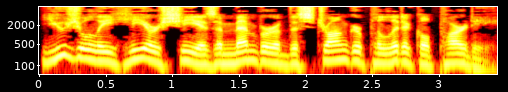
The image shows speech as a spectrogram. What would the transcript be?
Usually he or she is a member of the stronger political party,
